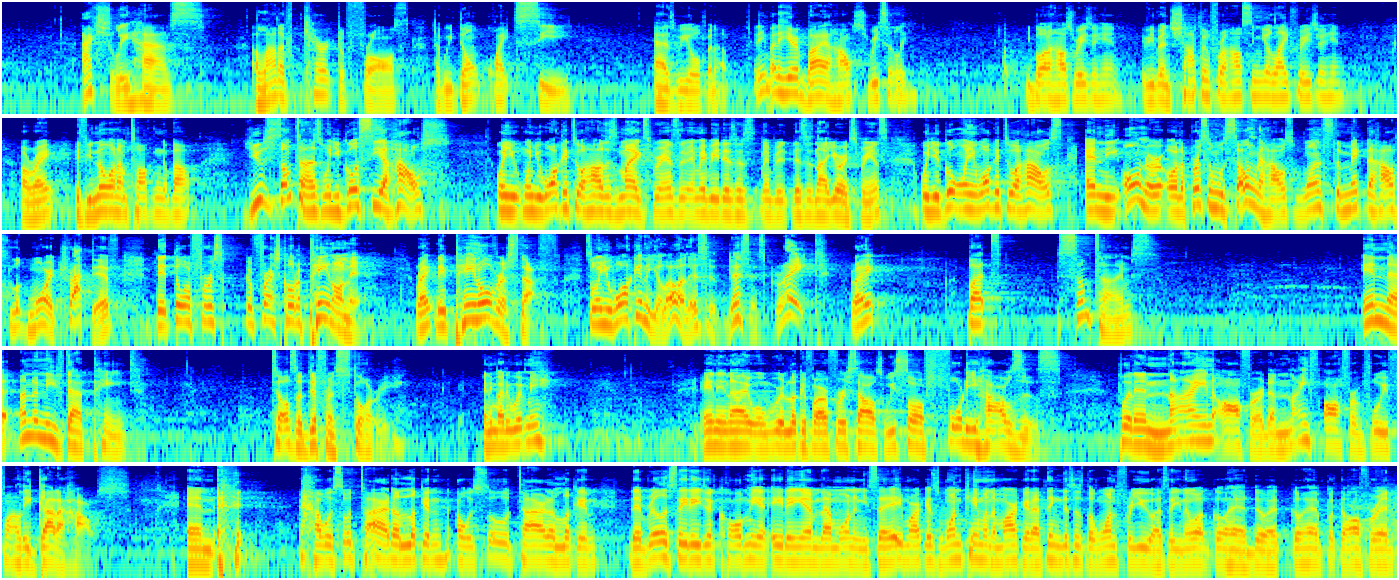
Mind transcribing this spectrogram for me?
actually has a lot of character flaws that we don't quite see as we open up. Anybody here buy a house recently? You bought a house, raise your hand. Have you've been shopping for a house in your life, raise your hand. All right? If you know what I'm talking about, you sometimes when you go see a house, when you when you walk into a house, this is my experience, and maybe this is maybe this is not your experience. When you go when you walk into a house and the owner or the person who's selling the house wants to make the house look more attractive, they throw a first a fresh coat of paint on there, right? They paint over stuff. So when you walk in, you're like, oh, this is this is great, right? But sometimes in that underneath that paint tells a different story. Anybody with me? Annie and I, when we were looking for our first house, we saw 40 houses. Put in nine offer, the ninth offer before we finally got a house. And I was so tired of looking. I was so tired of looking. The real estate agent called me at 8 a.m. that morning. He said, Hey, Marcus, one came on the market. I think this is the one for you. I said, You know what? Go ahead, do it. Go ahead, and put the offer in.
